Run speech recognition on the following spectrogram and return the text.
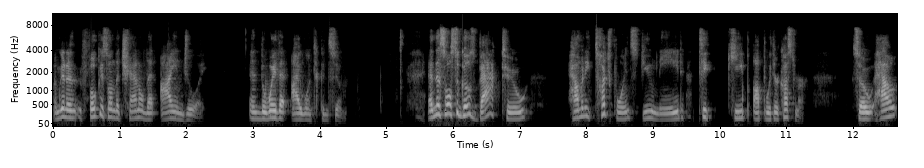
I'm going to focus on the channel that I enjoy and the way that I want to consume. And this also goes back to how many touch points do you need to keep up with your customer? So, how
